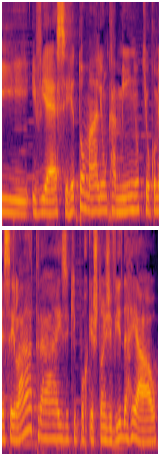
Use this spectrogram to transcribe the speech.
e, e, viesse retomar ali um caminho que eu comecei lá atrás e que por questões de vida real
